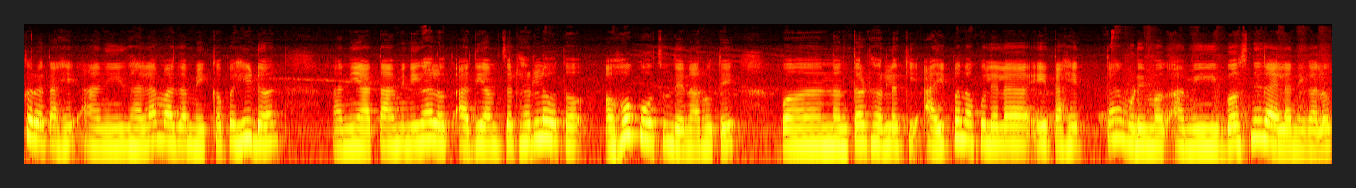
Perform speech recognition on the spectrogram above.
करत आहे आणि झाला माझा मेकअपही डन आणि आता आम्ही निघालोत. आधी आमचं ठरलं होतं अहो पोचून देणार होते. पण नंतर ठरलं की आई पण अकोल्याला येत आहेत. त्यामुळे मग आम्ही बसने जायला निघालोत.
